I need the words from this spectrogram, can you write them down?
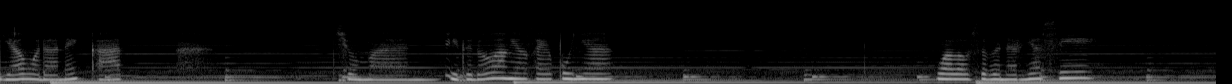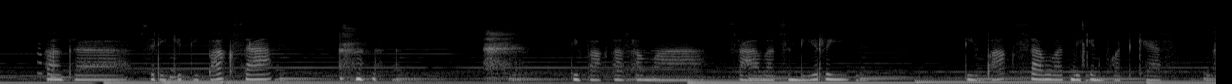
iya, modal nekat. Cuman itu doang yang saya punya. Walau sebenarnya sih agak sedikit dipaksa. Dipaksa sama sahabat sendiri. Dipaksa buat bikin podcast.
